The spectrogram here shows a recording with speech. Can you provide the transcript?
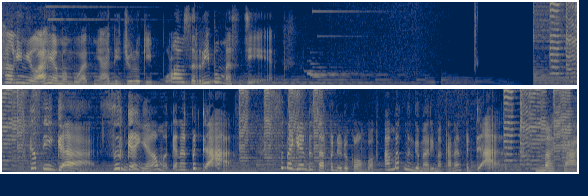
Hal inilah yang membuatnya dijuluki Pulau Seribu Masjid. Ketiga, surganya makanan pedas. Sebagian besar penduduk Lombok amat menggemari makanan pedas. Maka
